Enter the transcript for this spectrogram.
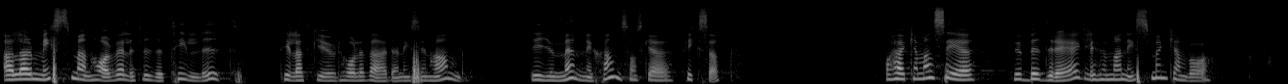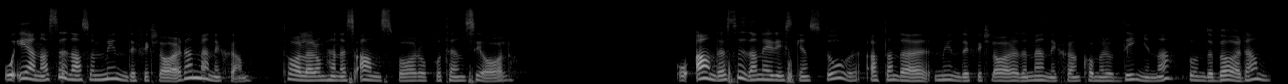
Alarmismen har väldigt lite tillit till att Gud håller världen i sin hand. Det är ju människan som ska fixat. Och här kan man se hur bedräglig humanismen kan vara. Å ena sidan så myndigförklarar den människan, talar om hennes ansvar och potential. Å andra sidan är risken stor att den där myndigförklarade människan kommer att digna under bördan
